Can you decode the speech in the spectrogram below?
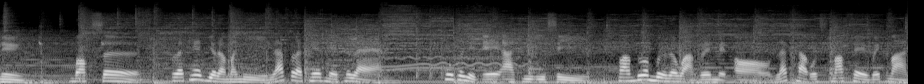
1. Boxer ประเทศเยอรมนีและประเทศเนเธอร์แลนด์ ผู้ผลิต ARTEC ความร่วมมือระหว่าง r e n m e t All และ Klaus m a f e w e c k m a n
